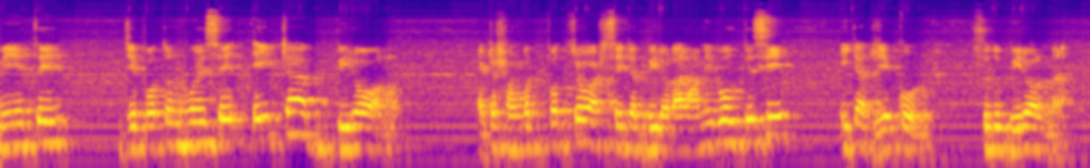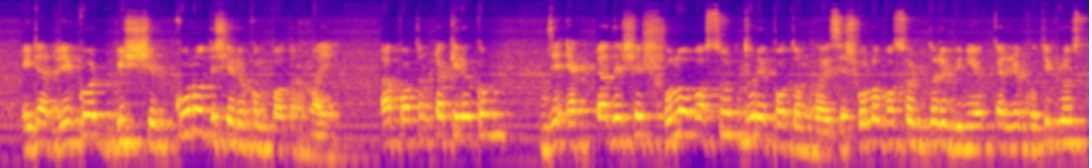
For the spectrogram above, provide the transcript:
মেতে যে পতন হয়েছে, এইটা বিরল। একটা সংবাদপত্রেও আসছে, এটা বিরল। আর আমি বলতেছি, এটা রেকর্ড শুধু বিরল না, এটা রেকর্ড বিশ্বে কোনো দেশে এরকম পতন হয় তা পতনটা কীরকম? যে একটা দেশে ষোলো বছর ধরে পতন হয়েছে, ষোলো বছর ধরে বিনিয়োগকারীরা ক্ষতিগ্রস্ত,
